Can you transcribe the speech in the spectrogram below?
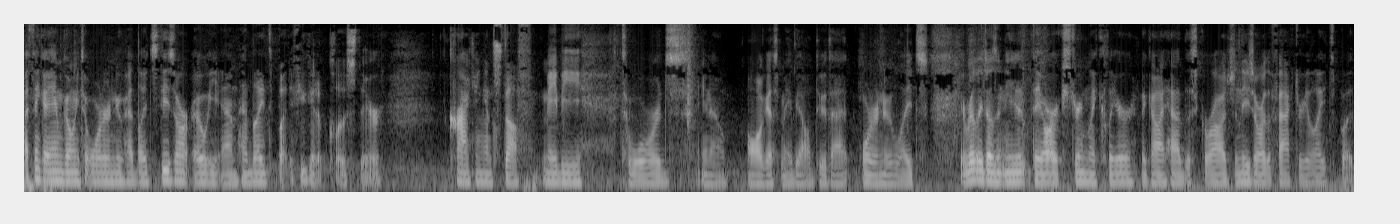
I think I am going to order new headlights. These are OEM headlights, but if you get up close, they're cracking and stuff. Maybe towards, you know, August, maybe I'll do that, order new lights. It really doesn't need it. They are extremely clear. The guy had this garage, and these are the factory lights, but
